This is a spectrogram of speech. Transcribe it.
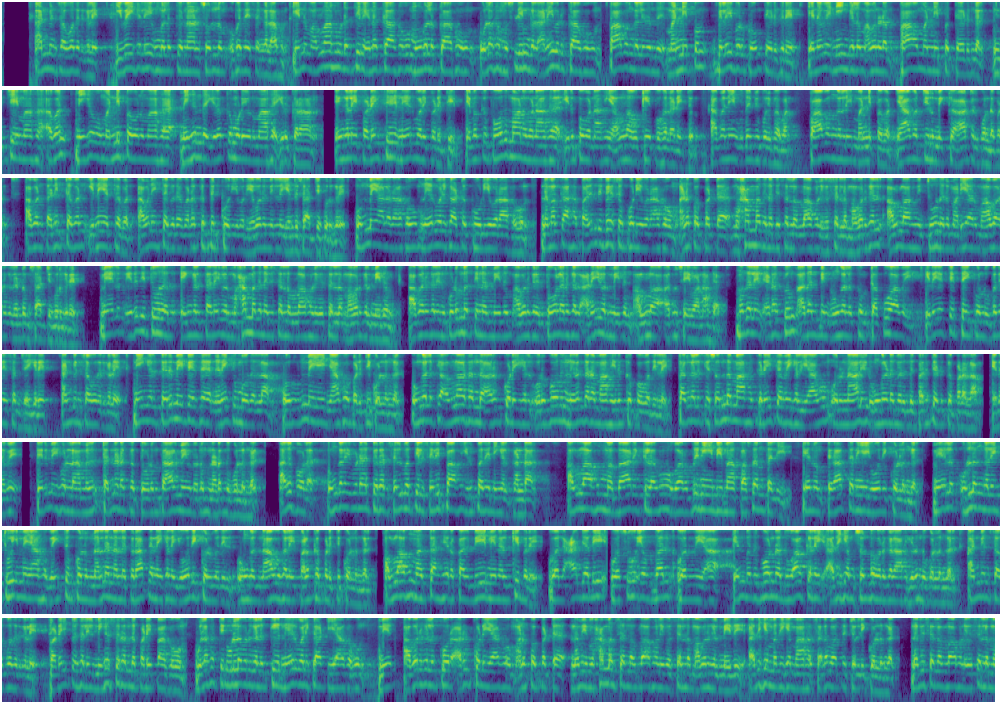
அன்பின் சகோதரர்களே இவைகளே உங்களுக்கு நான் சொல்லும் உபதேசங்களாகும். இன்னும் அல்லாஹுடத்தில் எனக்காகவும் உங்களுக்காகவும் உலக முஸ்லிம்கள் அனைவருக்காகவும் பாவங்களிலிருந்து மன்னிப்பும் விலை பொறுக்கவும் தேடுகிறேன். எனவே நீங்களும் அவனிடம் பாவ மன்னிப்பு தேடுங்கள். நிச்சயமாக அவன் மிகவும் மன்னிப்பவனுமாக மிகுந்த இரக்கமுடையவனுமாக இருக்கிறான். எங்களை படைத்து நேர்வழிப்படுத்தி எமக்கு போதுமானவனாக இருப்பவனாகிய அல்லாவுக்கே புகழ் அடைத்தும். அவனே உதவி புரிபவன் பாவங்களை மன்னிப்பவன் யாவற்றிலும் மிக்க ஆற்றல் கொண்டவன். அவன் தனித்தவன் இணையற்றவன். அவனைத் தவிர வணக்கத்திற்குரியவர் எவரும் இல்லை என்று சாட்சி கூறுகிறேன். உண்மையாளராகவும் நேர்வழி காட்டக்கூடியவராகவும் நமக்காக பரிந்து பேசக்கூடியவராகவும் அனுப்பப்பட்ட முகமது நபி சல்லாஹ் அலி வசல்லம் அவர்கள் அல்லாஹுவின் தூதரும் அடியாரும் ஆவார்கள் என்றும் சாட்சி கூறுகிறேன். மேலும் இறுதி தூதர் எங்கள் தலைவர் முகமது நபி சல்லாஹ் அலிவசல்லம் அவர்கள் மீதும் அவர்களின் குடும்பத்தினர் மீதும் அவர்களின் தோழர்கள் அனைவர் மீதும் அல்லாஹ் அருள் செய்வானாக. முதலில் எனக்கும் அதன் பின் உங்களுக்கும் தக்குவாவை இரையச்சத்தை கொண்டு உபதேசம் செய்கிறேன். அன்பின் சகோதரர்களே நீங்கள் பெருமை பேச நினைக்கும் போதெல்லாம் ஒரு உண்மையை ஞாபகப்படுத்திக் கொள்ளுங்கள். உங்களுக்கு அல்லாஹ் தந்த அருட்கொடைகள் ஒருபோதும் நிரந்தரமாக இருக்கப் போவதில்லை. தங்களுக்கு சொந்தமாக கிடைத்தவைகள் யாவும் ஒரு நாளில் உங்களிடமிருந்து பறித்தெடுக்கப்படலாம். எனவே பெருமை கொள்ளாமல் தன்னடக்கத்தோடும் தாழ்மையுடனும் நடந்து கொள்ளுங்கள். அதுபோல உங்களை விட பிறர் செல்வத்தில் செழிப்பாக இருப்பதை நீங்கள் கண்டால் அல்லாஹும் பாரிக் லஹு வர்தினி பிமா கசம் தலி எனும் பிரார்த்தனையை ஓதிக்கொள்ளுங்கள். மேலும் உள்ளங்களை தூய்மையாக வைத்துக் கொள்ளும் நல்ல நல்ல பிரார்த்தனைகளை ஓதிக்கொள்வதில் உங்கள் நாவுகளை பழக்கப்படுத்திக் கொள்ளுங்கள். அல்லாஹும் அத்தஹிர் கல்பி மினல் கிப்ரி வல் அஜபி வசூயன் வர்ரியா என்பது போன்ற துவாக்களை அதிகம் சொல்பவர்களாக இருந்து கொள்ளுங்கள். அன்பின் சகோதரர்களே படைப்புகளில் மிக சிறந்த படைப்பாகவும் உலகத்தில் உள்ளவர்களுக்கு நேர்வழிகாட்டியாகவும் மேல் அவர்களுக்கு ஒரு அருட்கொடையாகவும் அனுப்பப்பட்ட நபி முகமது ஸல்லல்லாஹு அலி வசல்லம் அவர்கள் மீது அதிகம் அதிகமாக செலவாத்து சொல்லிக் கொள்ளுங்கள். நபி ஸல்லல்லாஹு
